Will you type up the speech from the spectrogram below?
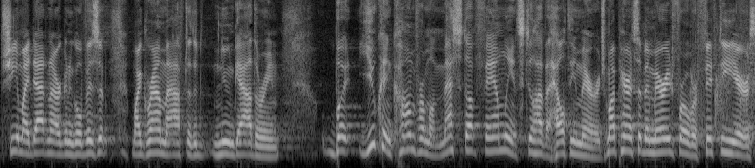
she and my dad and I are going to go visit my grandma after the noon gathering. But you can come from a messed up family and still have a healthy marriage. My parents have been married for over 50 years.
